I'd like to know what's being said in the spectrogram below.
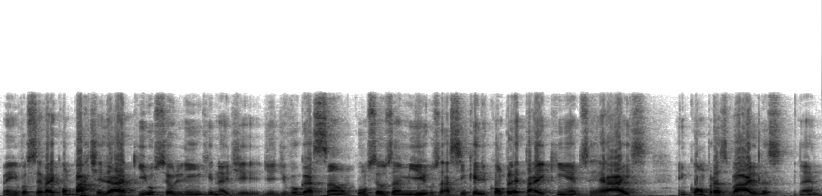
Bem, você vai compartilhar aqui o seu link né, de, de divulgação com seus amigos. Assim que ele completar aí 500 reais em compras válidas, né?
